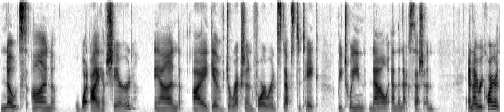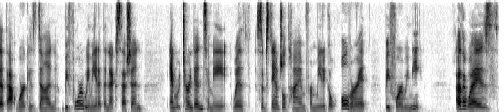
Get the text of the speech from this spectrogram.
notes on what I have shared, and I give direction forward steps to take between now and the next session. And I require that that work is done before we meet at the next session and turned into me with substantial time for me to go over it before we meet. Otherwise,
